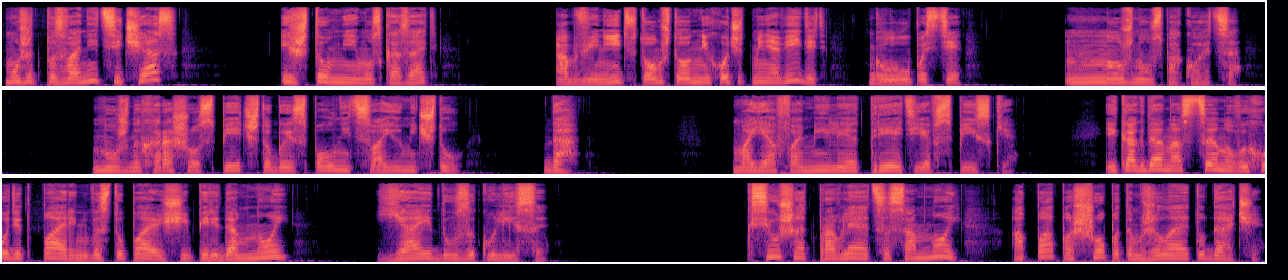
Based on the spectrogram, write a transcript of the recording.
Может, позвонить сейчас? И что мне ему сказать? Обвинить в том, что он не хочет меня видеть? Глупости. Нужно успокоиться. Нужно хорошо спеть, чтобы исполнить свою мечту. Да. Моя фамилия третья в списке. И когда на сцену выходит парень, выступающий передо мной, я иду за кулисы. Ксюша отправляется со мной — а папа шепотом желает удачи.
